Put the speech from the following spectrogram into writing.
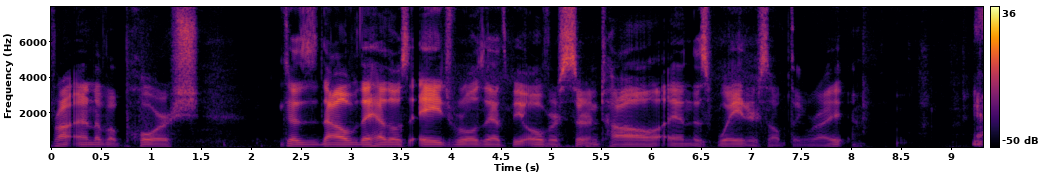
front end of a Porsche? Because now they have those age rules. They have to be over a certain tall and this weight or something, right? Yeah.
